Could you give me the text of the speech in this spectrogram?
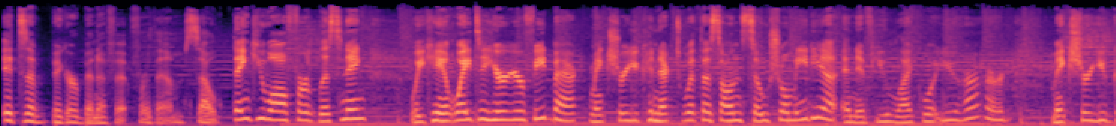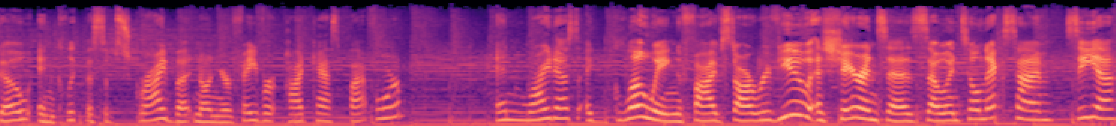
It's a bigger benefit for them. So, thank you all for listening. We can't wait to hear your feedback. Make sure you connect with us on social media. And if you like what you heard, make sure you go and click the subscribe button on your favorite podcast platform and write us a glowing five star review, as Sharon says. So until next time, see ya.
